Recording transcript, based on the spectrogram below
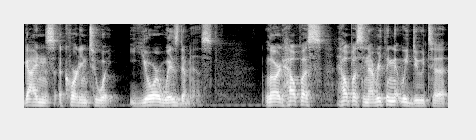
guidance according to what your wisdom is. Lord, help us help us in everything that we do to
